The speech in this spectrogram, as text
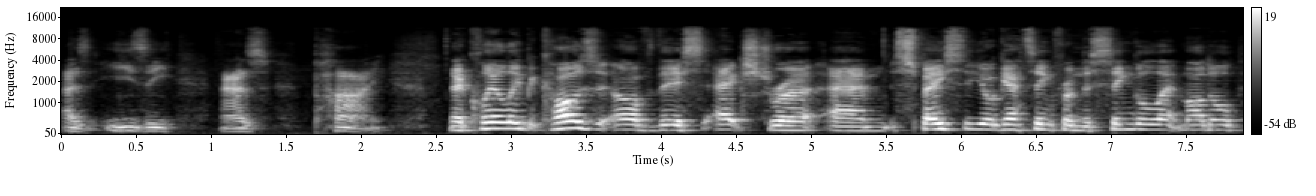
as easy as pi. Now, clearly, because of this extra um, space that you're getting from the single let model,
